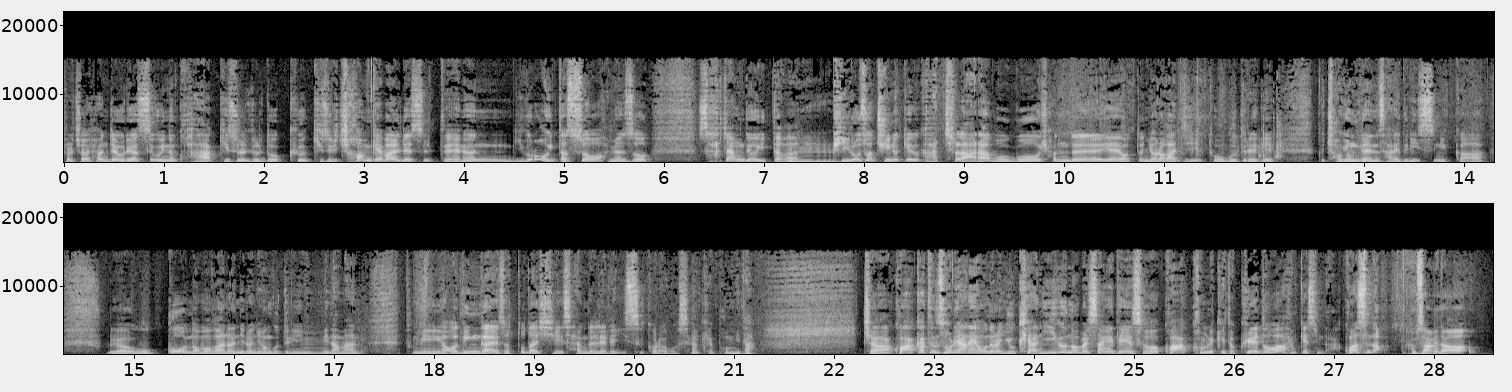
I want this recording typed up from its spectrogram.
그렇죠. 현재 우리가 쓰고 있는 과학 기술들도 그 기술이 처음 개발됐을 때는 이걸 어디다 써 하면서 사장되어 있다가 음. 비로소 뒤늦게 그 가치를 알아보고 현대의 어떤 여러 가지 도구들에게 그 적용된 사례들이 있으니까 우리가 웃고 넘어가는 이런 연구들입니다만 분명히 어딘가에서 또다시 사용될 일이 있을 거라고 생각해 봅니다. 자, 과학 같은 소리 안에 오늘은 유쾌한 이그 노벨상에 대해서 과학 커뮤니케이터 궤도와 함께 했습니다. 고맙습니다. 감사합니다.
